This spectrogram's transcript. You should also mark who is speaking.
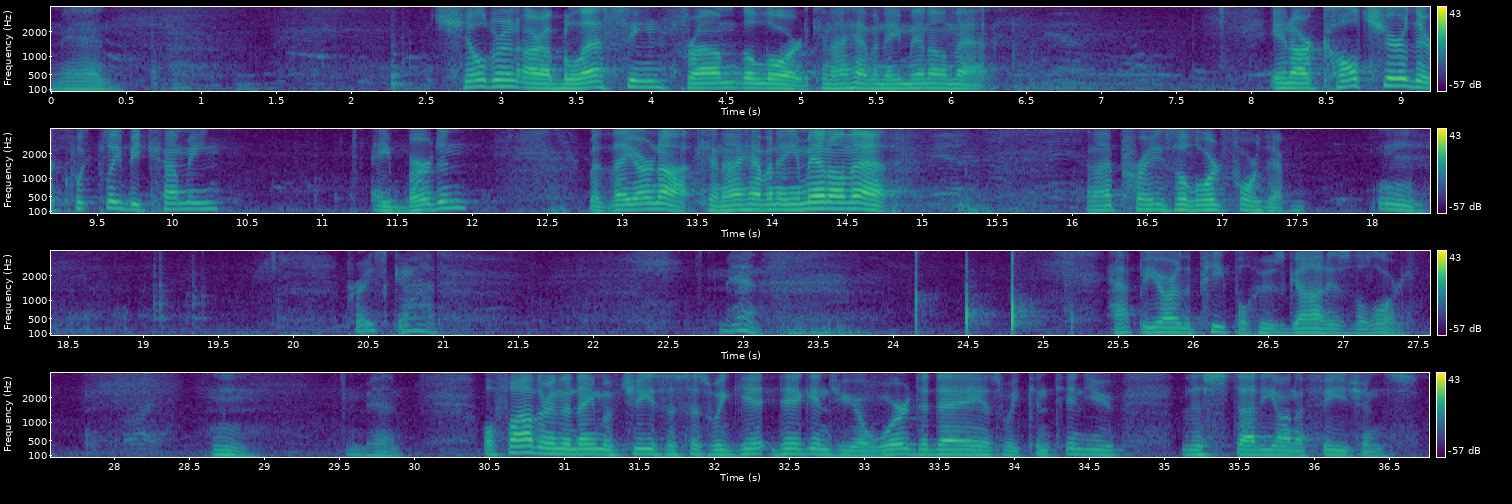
Speaker 1: Amen. Children are a blessing from the Lord. Can I have an amen on that? In our culture, they're quickly becoming a burden, but they are not. Can I have an amen on that? And I praise the Lord for them. Mm. Praise God. Amen. Happy are the people whose God is the Lord. Mm. Amen. Well, Father, in the name of Jesus, as we get, dig into your word today, as we continue this study on Ephesians,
